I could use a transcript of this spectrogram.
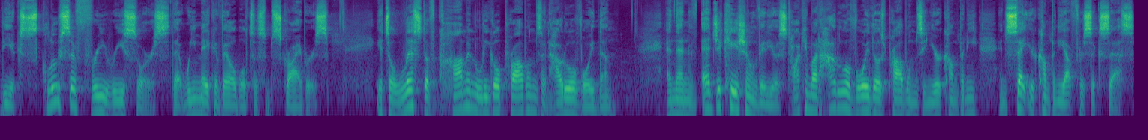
the exclusive free resource that we make available to subscribers. It's a list of common legal problems and how to avoid them. And then educational videos talking about how to avoid those problems in your company and set your company up for success.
